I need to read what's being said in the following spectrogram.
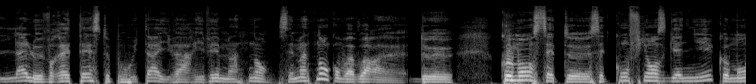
là, le vrai test pour Utah, il va arriver maintenant. C'est maintenant qu'on va voir euh, de comment cette, euh, cette confiance gagnée, comment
